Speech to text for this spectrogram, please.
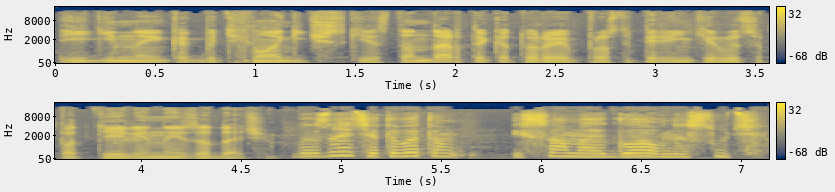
единые как бы технологические стандарты, которые просто переориентируются под те или иные задачи? Вы знаете, это в этом и самая главная суть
